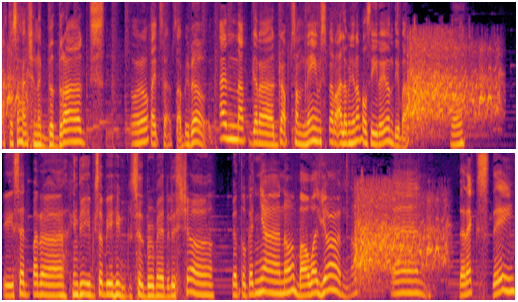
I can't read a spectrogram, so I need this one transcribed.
akusahan siya nagdo-drugs, ano, kahit sa, sabi daw, I'm not gonna drop some names, pero alam niyo na kung sino yun, di ba? No? Said para hindi ibig sabihin silver medalist siya. Ganto ganyan, no? Bawal yan, no? And the next day,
